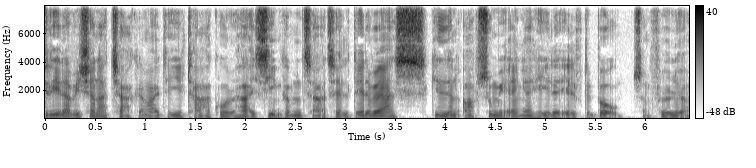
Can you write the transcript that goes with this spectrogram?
Shrita Vishana Chakravarti Thakur har i sin kommentar til dette vers givet en opsummering af hele 11. bog, som følger.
